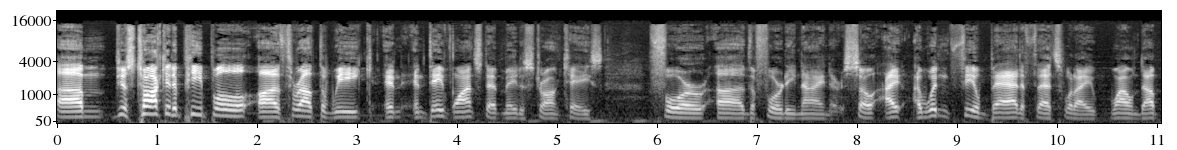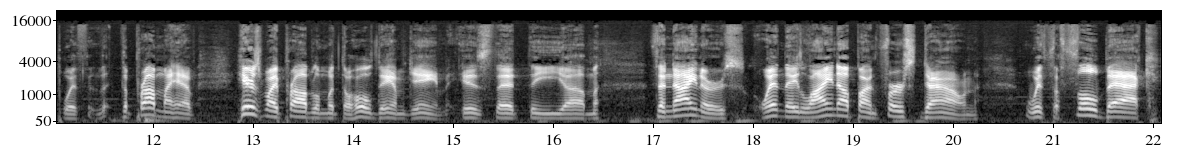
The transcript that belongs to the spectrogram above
um, just talking to people uh, throughout the week, and, and Dave Wannstedt made a strong case for uh, the 49ers. So I, I wouldn't feel bad if that's what I wound up with. The, the problem I have here's my problem with the whole damn game is that the um, the Niners, when they line up on first down with the fullback,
